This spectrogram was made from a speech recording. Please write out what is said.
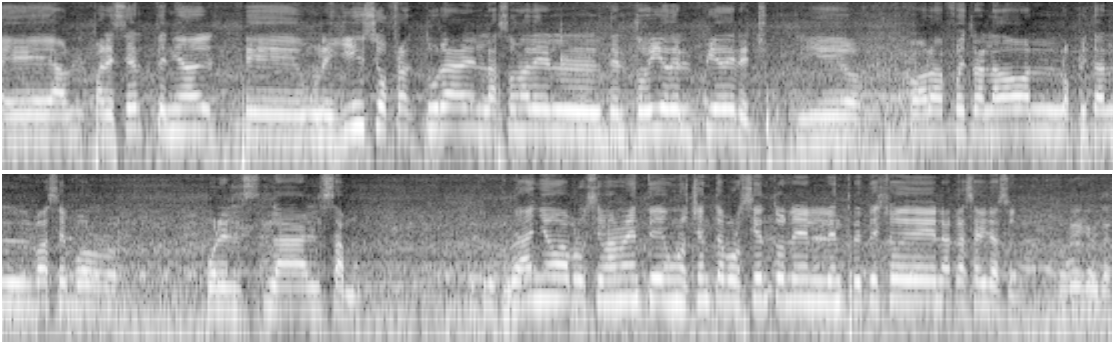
eh, al parecer tenía eh, un esguince o fractura en la zona del, tobillo del pie derecho y ahora fue trasladado al hospital base por, por el, la- el SAMU. Daño aproximadamente un 80% en el entretecho de la casa habitación. Ok, capitán,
